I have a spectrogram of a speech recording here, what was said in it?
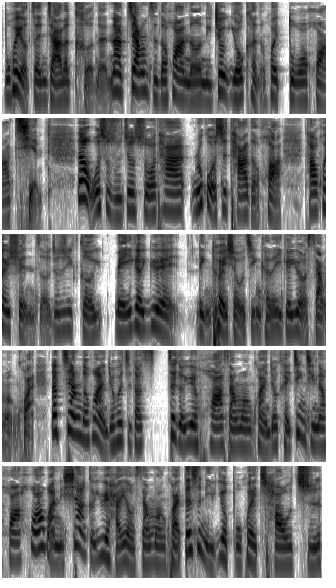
不会有增加的可能。那这样子的话呢，你就有可能会多花钱。那我叔叔就说，他如果是他的话，他会选择就是隔每一个月。领退休金可能一个月有三万块，那这样的话，你就会知道这个月花三万块，你就可以尽情的花，花完你下个月还有三万块，但是你又不会超支。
